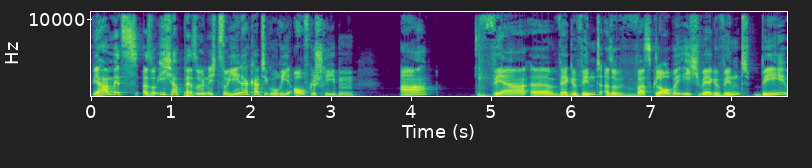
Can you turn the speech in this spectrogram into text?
wir haben jetzt, also ich habe persönlich zu jeder Kategorie aufgeschrieben, A, wer, äh, wer gewinnt, also was glaube ich, wer gewinnt, B,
